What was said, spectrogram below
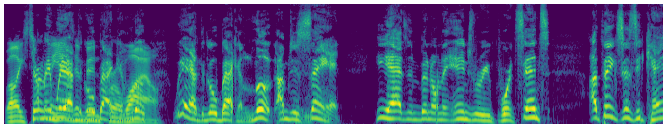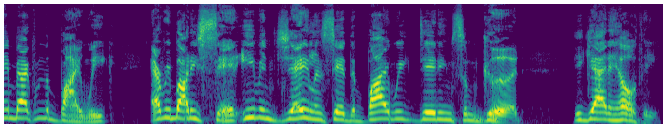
well, he I certainly mean, we have to hasn't go been back for a while. look. We have to go back and look. I'm just saying he hasn't been on the injury report since I think since he came back from the bye week. Everybody said, even Jalen said the bye week did him some good. He got healthy.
